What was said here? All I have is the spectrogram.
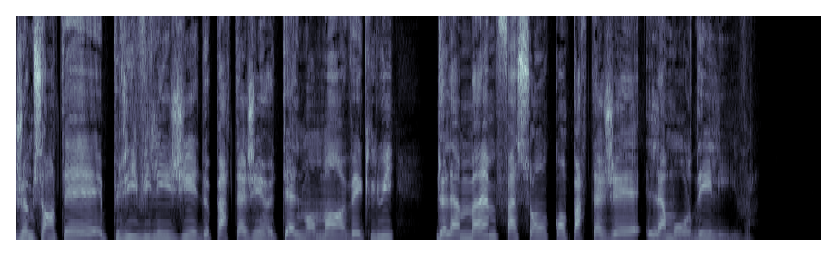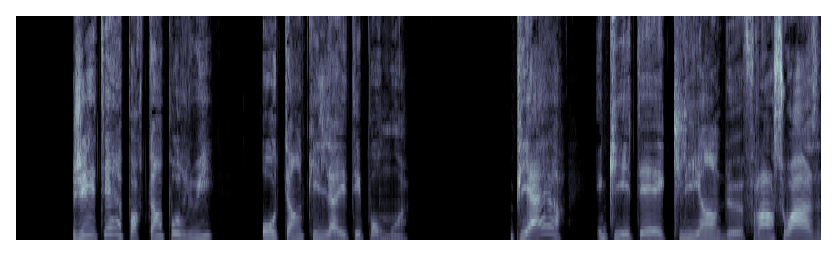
Je me sentais privilégié de partager un tel moment avec lui, de la même façon qu'on partageait l'amour des livres. J'ai été important pour lui autant qu'il l'a été pour moi. Pierre, qui était client de Françoise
